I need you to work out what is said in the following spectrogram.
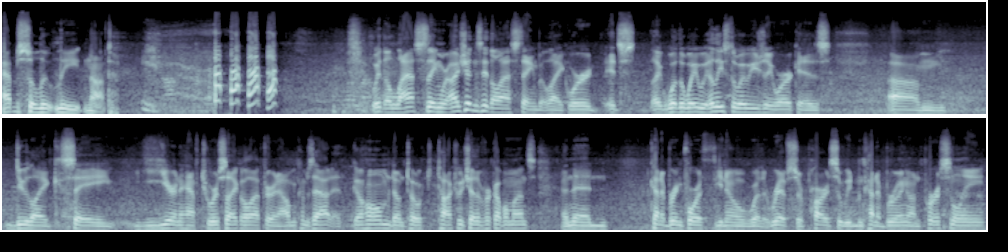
Absolutely not. With the last thing, I shouldn't say the last thing, but like we're, it's like well, the way we, at least the way we usually work is, um, do like say year and a half tour cycle after an album comes out, go home, don't talk, talk to each other for a couple months, and then kind of bring forth you know whether riffs or parts that we've been kind of brewing on personally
